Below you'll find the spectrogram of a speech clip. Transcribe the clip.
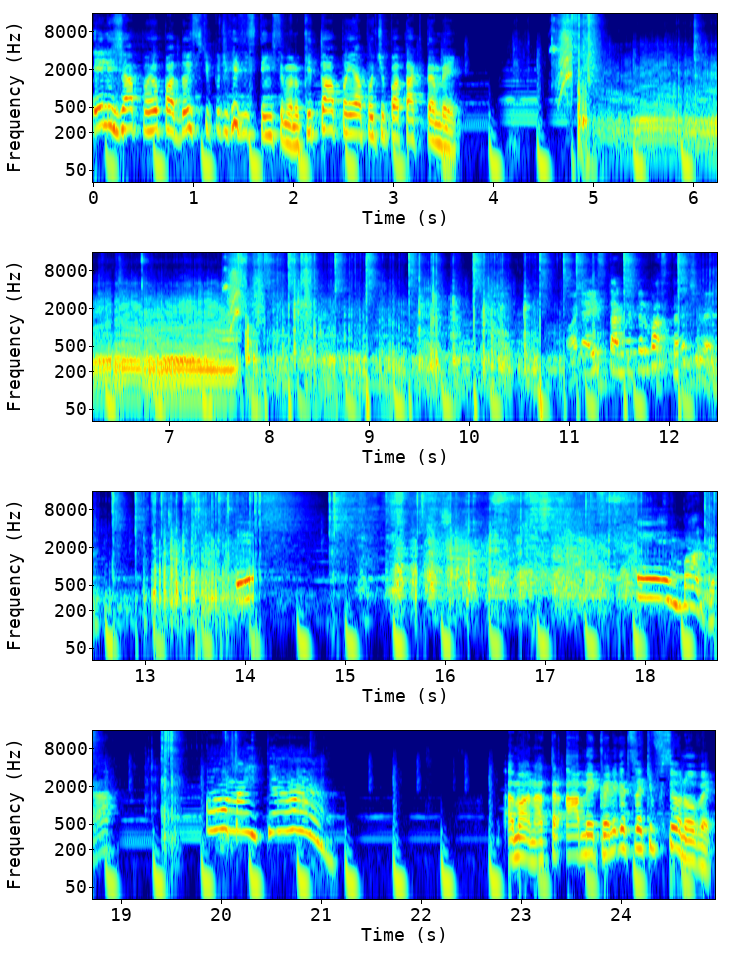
Ele já apanhou pra dois tipos de resistência, mano. Que tal apanhar pro tipo ataque também? Tá aguentando bastante, velho. Oh, oh my god. Oh my god. Ah, mano, a, a mecânica disso aqui funcionou, velho.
